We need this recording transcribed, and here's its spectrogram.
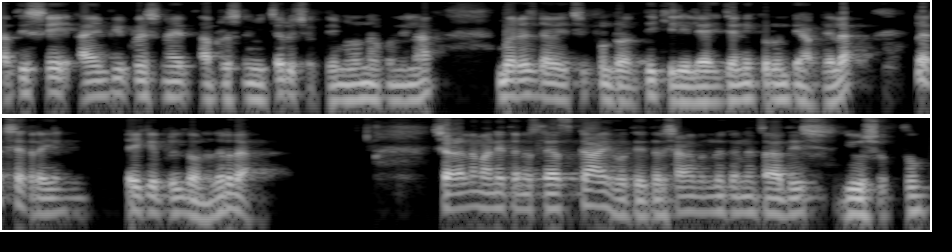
अतिशय आयपी प्रश्न आहेत. हा प्रश्न विचारू शकते म्हणून आपण बरेच दाव्याची पुनरावृत्ती केलेली आहे जेणेकरून ते आपल्याला लक्षात राहील. एक एप्रिल दोन हजार दहा. शाळेला मान्यता नसल्यास काय होते? तर शाळा बंद करण्याचा आदेश घेऊ शकतो.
